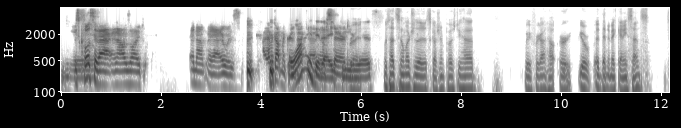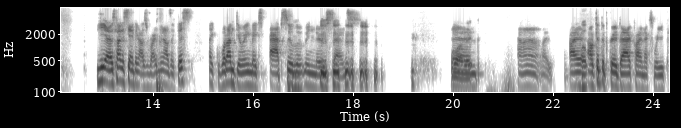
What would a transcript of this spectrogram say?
Yeah. It was close to that, and I was like, and I, yeah, it was. I haven't got my grade Why back yet. did I'm I do this? Was that so much of the discussion post you had? We forgot how, or you it didn't make any sense. Yeah, it was kind of the same thing. I was writing, and I was like, this, like, what I'm doing makes absolutely no sense. Love it. and I don't know, like, I Well- I'll get the grade back probably next week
